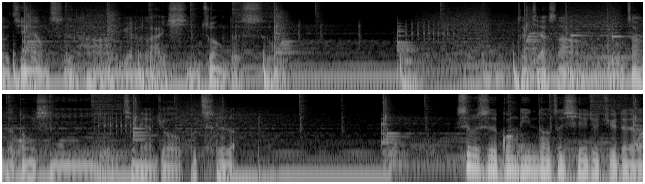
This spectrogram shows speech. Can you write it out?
都尽量吃它原来形状的食物，再加上油炸的东西也尽量就不吃了。是不是光听到这些就觉得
